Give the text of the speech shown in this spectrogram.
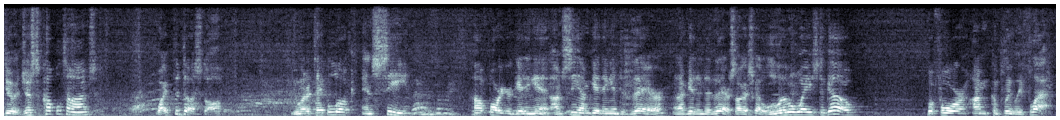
do it just a couple times, wipe the dust off. You want to take a look and see how far you're getting in. I'm see I'm getting into there, and I get into there. So I just got a little ways to go before I'm completely flat.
